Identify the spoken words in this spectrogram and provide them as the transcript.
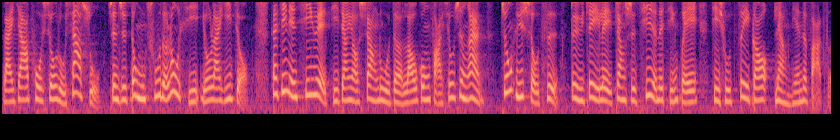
来压迫、羞辱下属，甚至动粗的陋习由来已久。在今年七月即将要上路的劳工法修正案，终于首次对于这一类仗势欺人的行为，寄出最高两年的法则。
